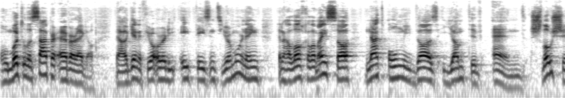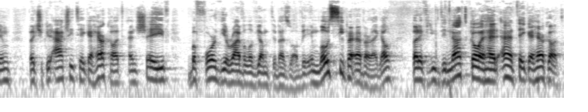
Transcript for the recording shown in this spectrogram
Now again, if you're already eight days into your morning, then halacha lamaisa not only does yomtiv end shloshim, but you could actually take a haircut and shave before the arrival of yomtiv as well. But if you did not go ahead and take a haircut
